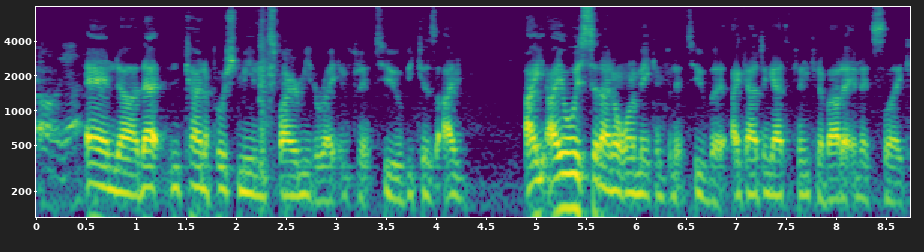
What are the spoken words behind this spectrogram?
Oh yeah. and uh, that kind of pushed me and inspired me to write Infinite 2 because I, I, I always said I don't want to make Infinite 2, but I got to got to thinking about it, and it's like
